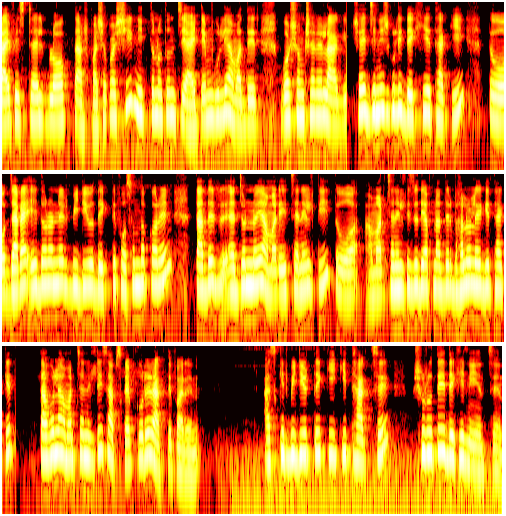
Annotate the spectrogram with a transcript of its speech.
লাইফস্টাইল ব্লগ। তার পাশাপাশি নিত্য নতুন যে আইটেমগুলি আমাদের ঘর সংসারে লাগে, সেই জিনিসগুলি দেখিয়ে থাকি। তো যারা এই ধরনের ভিডিও দেখতে পছন্দ করেন, তাদের জন্যই আমার এই চ্যানেলটি। তো আমার চ্যানেলটি যদি আপনাদের ভালো লেগে থাকে তাহলে আমার চ্যানেলটি সাবস্ক্রাইব করে রাখতে পারেন। আজকের ভিডিওতে কি কি থাকছে শুরুতেই দেখে নিয়েছেন।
